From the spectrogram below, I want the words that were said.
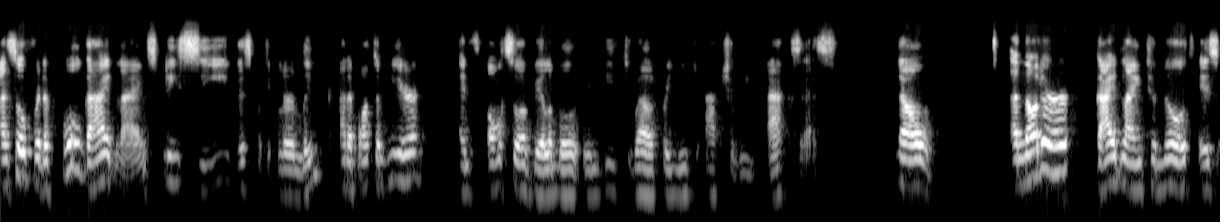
And so for the full guidelines, please see this particular link at the bottom here. And it's also available in D2L for you to actually access. Now, another guideline to note is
